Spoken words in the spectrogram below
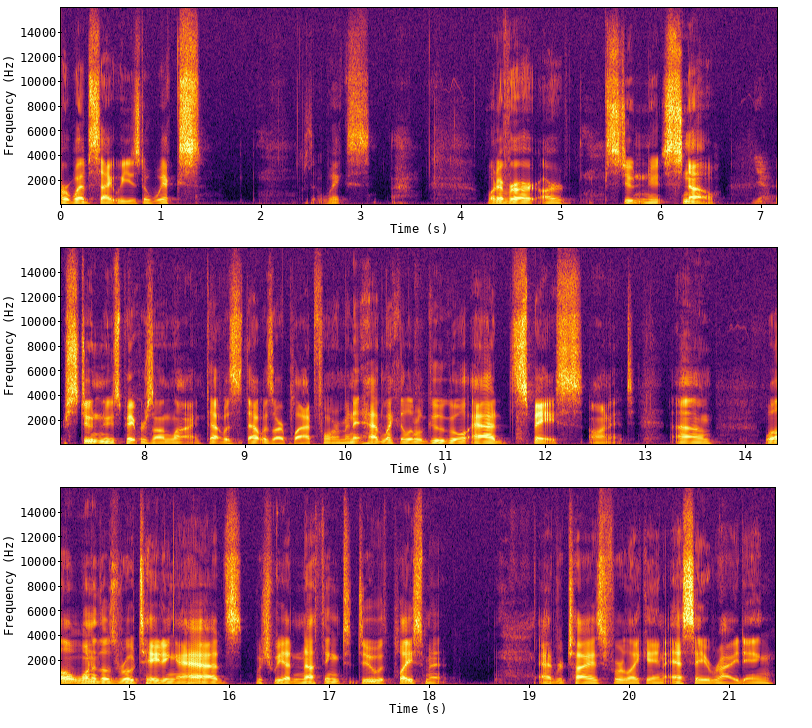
our website, we used a Wix, was it Wix? whatever our, our student news SNO yeah. or student newspapers online. That was that was our platform, and it had like a little Google ad space on it. Um, well, one of those rotating ads, which we had nothing to do with placement, advertised for like an essay writing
